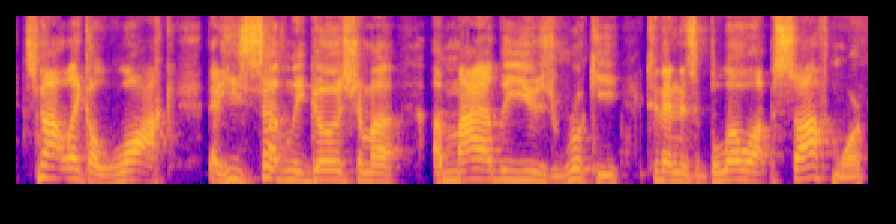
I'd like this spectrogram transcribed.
it's not like a lock that he suddenly goes from a, a mildly used rookie to then this blow up sophomore.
